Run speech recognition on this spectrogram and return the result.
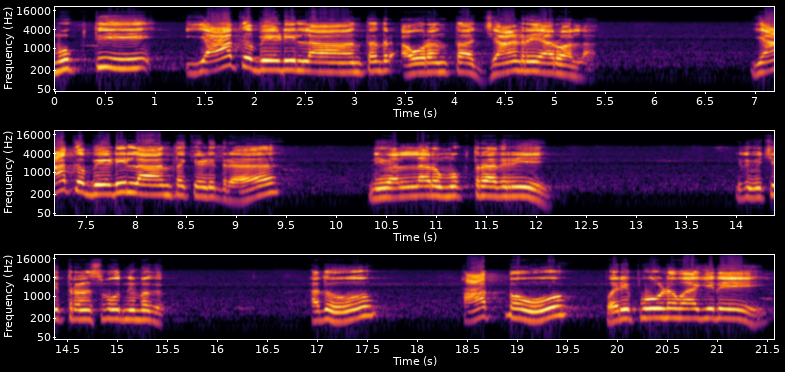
ಮುಕ್ತಿ ಯಾಕೆ ಬೇಡಿಲ್ಲ ಅಂತಂದ್ರೆ ಅವರಂಥ ಜಾಣ್ರೆ ಯಾರೂ ಅಲ್ಲ. ಯಾಕೆ ಬೇಡಿಲ್ಲ ಅಂತ ಕೇಳಿದ್ರೆ ನೀವೆಲ್ಲರೂ ಮುಕ್ತರಾದಿರಿ. ಇದು ವಿಚಿತ್ರ ಅನಿಸ್ಬೋದು ನಿಮಗೆ. ಅದು ಆತ್ಮವು ಪರಿಪೂರ್ಣವಾಗಿದೆ.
